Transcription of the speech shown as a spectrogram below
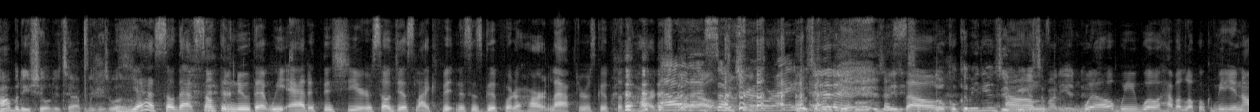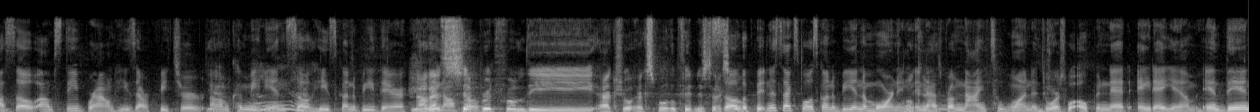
comedy show that's happening as well. Yes, so that's something new that we added this year. So just like fitness is good for the heart, laughter is good for the heart as well. oh, well. That's so true, right? Who are some of the people? Is, is so, local comedians? Or you bring um, somebody in? There? Well, we will have a local comedian. Mm -hmm. Also, um, Steve Brown, he's our featured um, comedian, oh, so he's going to be there. Now that's also, separate from the actual expo, the fitness expo? So the fitness expo is going to be in the morning, okay. and that's from 9 to 1. The doors will open at 8 a.m. Mm -hmm. and then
